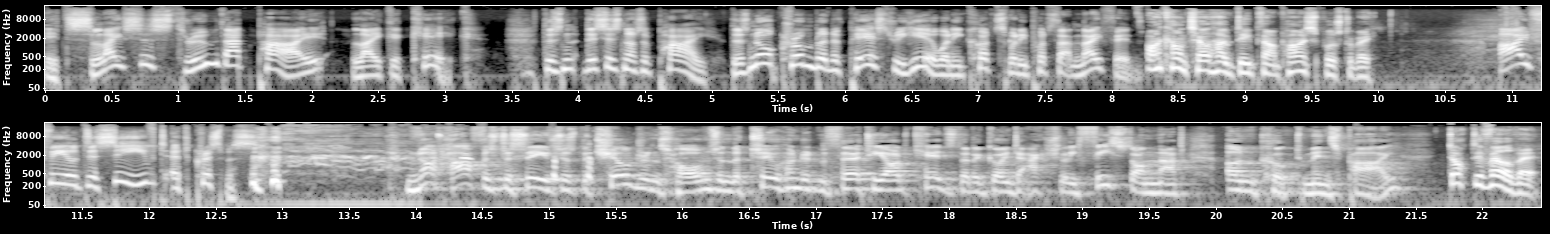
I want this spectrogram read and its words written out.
it slices through that pie like a cake. There's n- this is not a pie. There's no crumbling of pastry here when he cuts when he puts that knife in. I can't tell how deep that pie's supposed to be. I feel deceived at Christmas. Not half as deceived as the children's homes and the 230 odd kids that are going to actually feast on that uncooked mince pie. Dr. Velvet,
